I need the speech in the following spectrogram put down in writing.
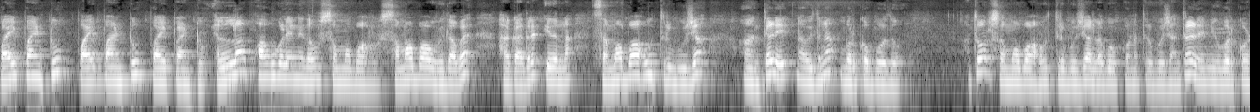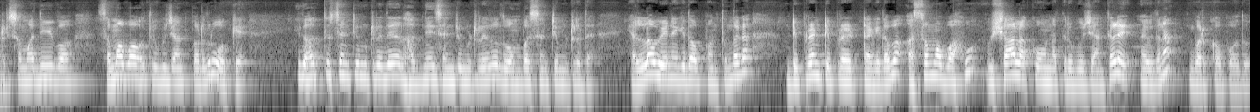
Five point two five point two five point two ಎಲ್ಲ ಬಾಹುಗಳೇನಿದಾವೆ ಸಮಬಾಹು ಸಮಬಾಹು ಇದ್ದಾವೆ ಹಾಗಾದರೆ ಇದನ್ನು ಸಮಬಾಹು ತ್ರಿಭುಜ ಅಂತೇಳಿ ನಾವು ಇದನ್ನು ಬರ್ಕೋಬೋದು. ಅಥವಾ ಸಮಬಾಹು ತ್ರಿಭುಜ ಲಘುಕೋನ ತ್ರಿಭುಜ ಅಂತೇಳಿ ನೀವು ಬರ್ಕೊಡ್ರಿ. ಸಮದ್ವಿಬಾ ಸಮಬಾಹು ತ್ರಿಭುಜ ಅಂತ ಬರೆದ್ರು ಓಕೆ. ಇದು ಹತ್ತು ಸೆಂಟಿಮೀಟ್ರ್ ಇದೆ, ಅದು ಹದಿನೈದು ಸೆಂಟಿಮೀಟ್ರ್ ಇದೆ, ಅದು ಒಂಬತ್ತು ಸೆಂಟಿಮೀಟ್ರ್ ಇದೆ. ಎಲ್ಲವೂ ಏನಾಗಿದಾವಪ್ಪ ಅಂತಂದಾಗ ಡಿಫ್ರೆಂಟ್ ಡಿಫ್ರೆಂಟ್ ಆಗಿದ್ದಾವೆ ಅಸಮಬಾಹು ವಿಶಾಲ ಕೋನ ತ್ರಿಭುಜ ಅಂತೇಳಿ ನಾವು ಇದನ್ನು ಬರ್ಕೋಬೋದು.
